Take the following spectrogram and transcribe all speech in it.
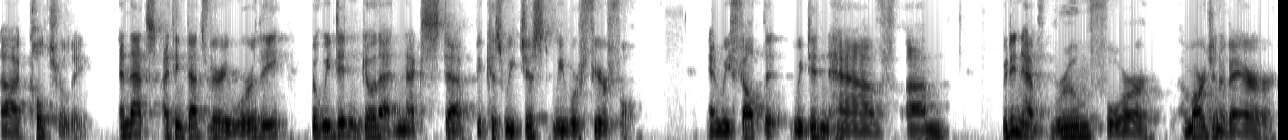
uh, culturally. And that's I think that's very worthy. But we didn't go that next step because we just we were fearful, and we felt that we didn't have um, we didn't have room for a margin of error.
